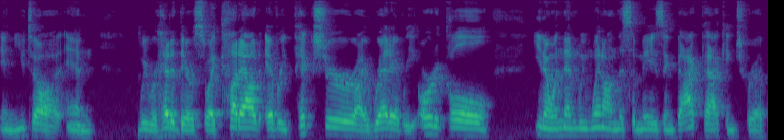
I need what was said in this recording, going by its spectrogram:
in Utah. And we were headed there. So I cut out every picture, I read every article, you know, and then we went on this amazing backpacking trip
